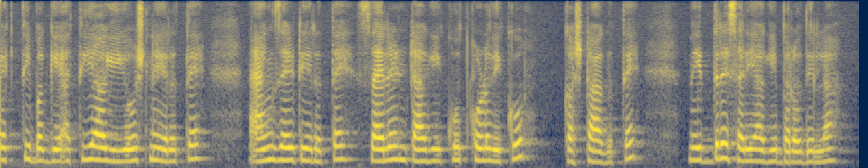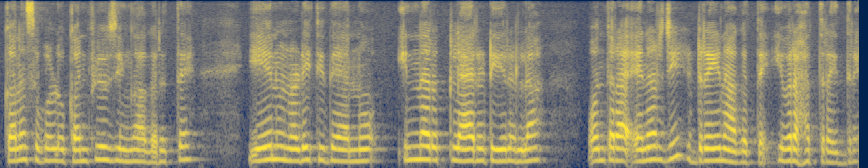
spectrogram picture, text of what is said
ವ್ಯಕ್ತಿ ಬಗ್ಗೆ ಅತಿಯಾಗಿ ಯೋಚನೆ ಇರುತ್ತೆ ಆ್ಯಂಗ್ಸೈಟಿ ಇರುತ್ತೆ ಸೈಲೆಂಟಾಗಿ ಕೂತ್ಕೊಳ್ಳೋದಕ್ಕೂ ಕಷ್ಟ ಆಗುತ್ತೆ. ನಿದ್ರೆ ಸರಿಯಾಗಿ ಬರೋದಿಲ್ಲ, ಕನಸುಗಳು ಕನ್ಫ್ಯೂಸಿಂಗ್ ಆಗಿರುತ್ತೆ. ಏನು ನಡೀತಿದೆ ಅನ್ನೋ ಇನ್ನರ್ ಕ್ಲಾರಿಟಿ ಇರಲ್ಲ, ಒಂಥರ ಎನರ್ಜಿ ಡ್ರೈನ್ ಆಗುತ್ತೆ ಇವರ ಹತ್ತಿರ ಇದ್ದರೆ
